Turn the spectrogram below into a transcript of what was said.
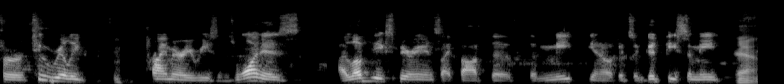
for two really primary reasons. One is I love the experience. I thought the the meat, you know, if it's a good piece of meat, yeah,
